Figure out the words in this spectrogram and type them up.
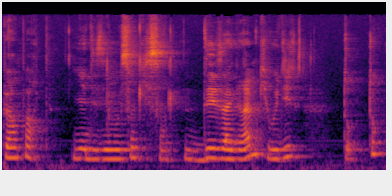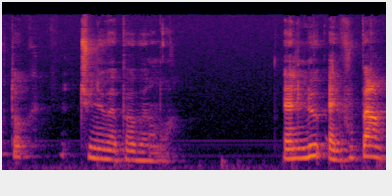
peu importe. Il y a des émotions qui sont désagréables, qui vous disent toc toc toc, tu ne vas pas au bon endroit. Elles, ne, elles vous parlent.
